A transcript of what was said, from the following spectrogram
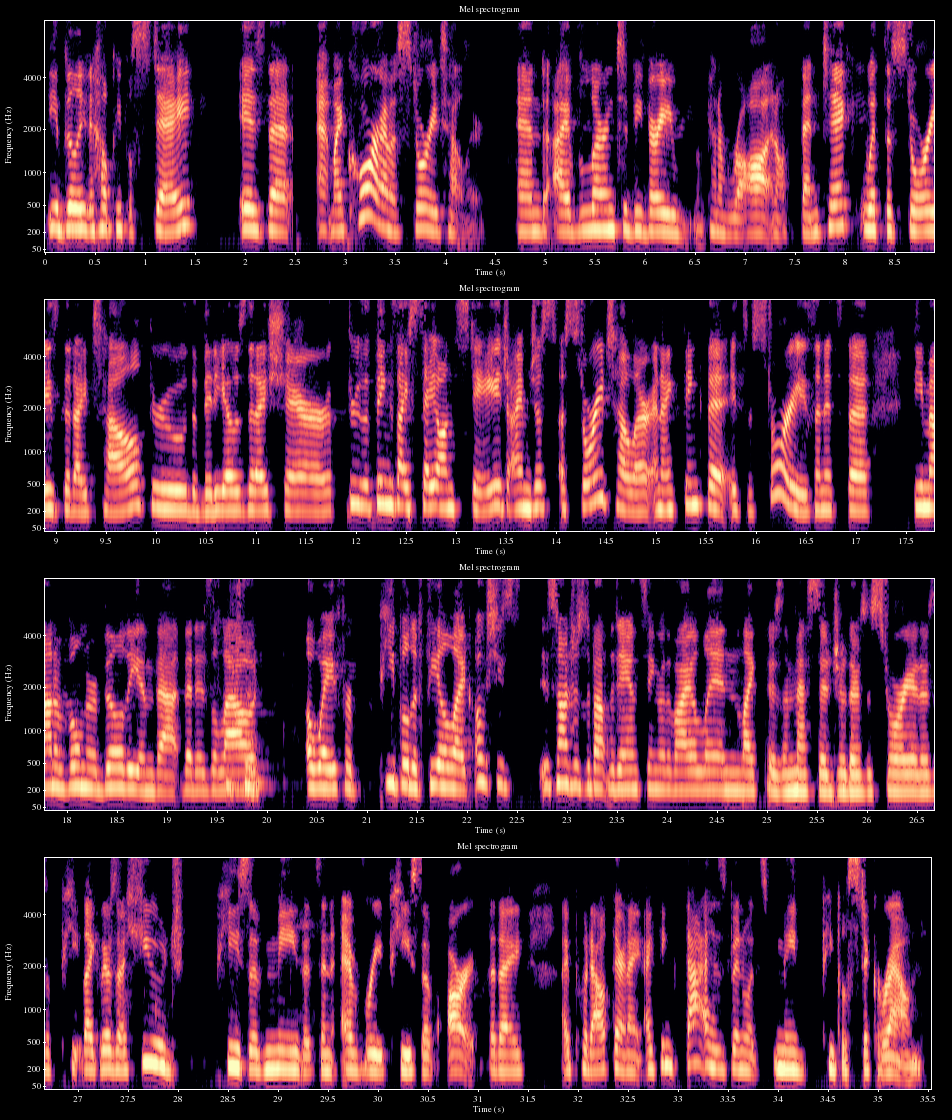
the ability to help people stay is that at my core, I'm a storyteller. And I've learned to be very kind of raw and authentic with the stories that I tell through the videos that I share, through the things I say on stage. I'm just a storyteller. And I think that it's the stories and it's the, the amount of vulnerability in that that is allowed a way for people to feel like, oh, she's, it's not just about the dancing or the violin. Like there's a message or there's a story or there's a, like there's a huge piece of me that's in every piece of art that I, I put out there. And I, I think that has been what's made people stick around.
